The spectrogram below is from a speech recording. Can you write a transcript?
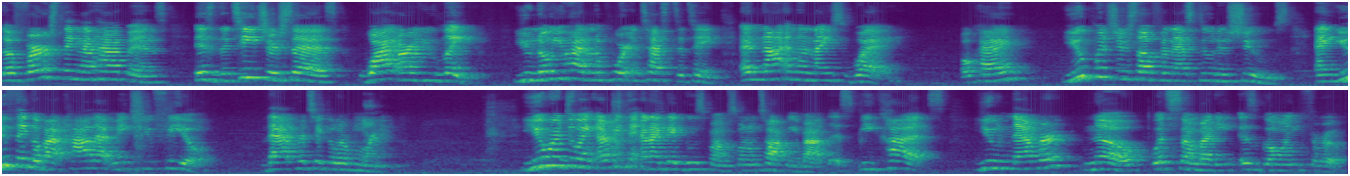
The first thing that happens is the teacher says, Why are you late? You know you had an important test to take, and not in a nice way. Okay? You put yourself in that student's shoes and you think about how that makes you feel that particular morning. You were doing everything, and I get goosebumps when I'm talking about this because you never know what somebody is going through.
